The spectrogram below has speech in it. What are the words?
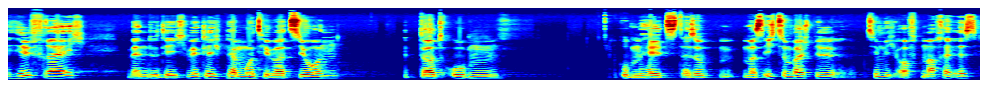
hilfreich, wenn du dich wirklich per Motivation dort oben, oben hältst. Also was ich zum Beispiel ziemlich oft mache, ist,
